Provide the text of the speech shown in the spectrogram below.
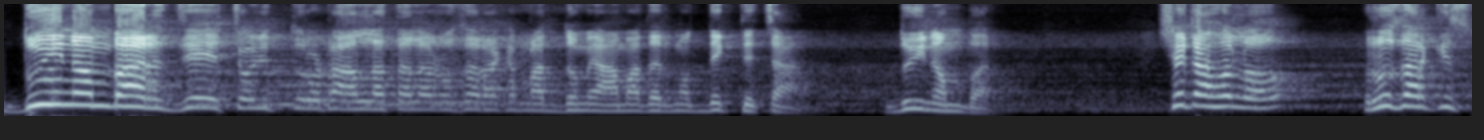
দুই নম্বর যে চরিত্রটা আল্লাহ তালা রোজা রাখার মাধ্যমে আমাদের মধ্যে দেখতে চান, দুই নম্বর। সেটা হলো রোজার কিছু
